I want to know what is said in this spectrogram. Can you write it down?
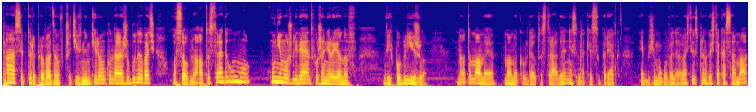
Pasy, które prowadzą w przeciwnym kierunku należy budować osobno. Autostrady uniemożliwiają tworzenie rejonów w ich pobliżu. No to mamy, mamy kurde autostrady, nie są takie super jak jakby się mogło wydawać. Tu jest prędkość taka sama,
